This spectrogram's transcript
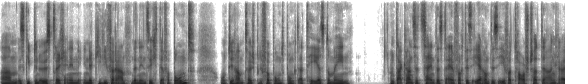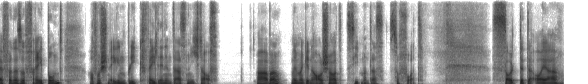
Ähm, es gibt in Österreich einen Energielieferanten, der nennt sich der Verbund und die haben zum Beispiel verbund.at als Domain. Und da kann es jetzt sein, dass der einfach das R und das E vertauscht hat, der Angreifer, also Freibund. Auf einen schnellen Blick fällt einem das nicht auf. Aber wenn man genau schaut, sieht man das sofort. Sollte euer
